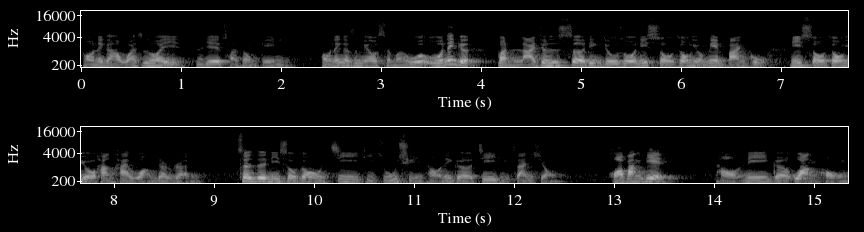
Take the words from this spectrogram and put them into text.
哦，那个我还是会直接传送给你，哦，那个是没有什么，我我那个本来就是设定，就是说你手中有面板股，你手中有航海王的人，甚至你手中有记忆体族群，哦，那个记忆体三雄，华邦电，哦，那个旺宏、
